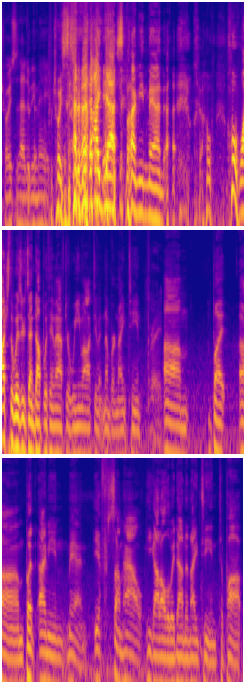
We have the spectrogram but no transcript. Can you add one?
Choices had to be made. choices, I guess, but I mean, man, uh, watch the Wizards end up with him after we mocked him at number nineteen. Right. Um, but um, but I mean, man, if somehow he got all the way down to nineteen to pop,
